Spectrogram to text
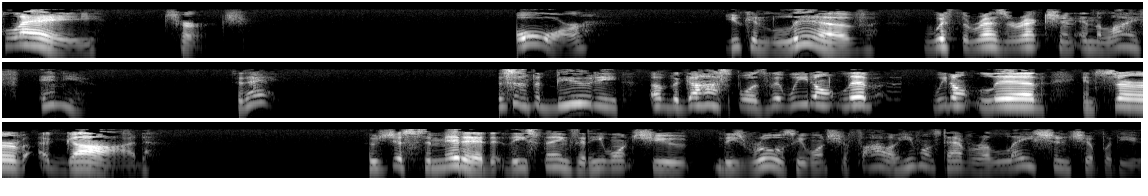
play church. Or you can live with the resurrection and the life in you today. This is the beauty of the gospel is that we don't live we don't live and serve a God who's just submitted these things that he wants you these rules he wants you to follow. He wants to have a relationship with you.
